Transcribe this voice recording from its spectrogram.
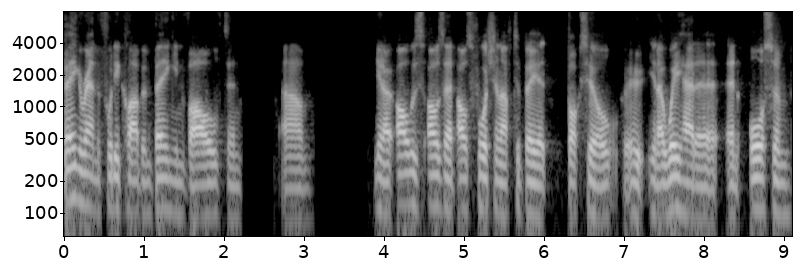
being around the footy club and being involved and um, you know, I was I was at I was fortunate enough to be at Box Hill. You know, we had a an awesome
